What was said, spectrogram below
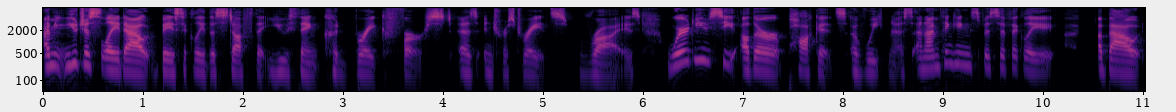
I mean, you just laid out basically the stuff that you think could break first as interest rates rise. Where do you see other pockets of weakness? And I'm thinking specifically about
